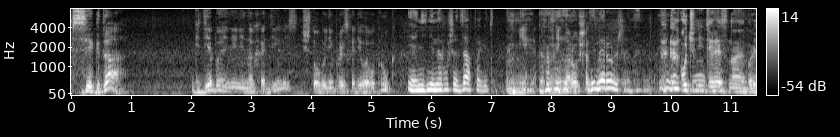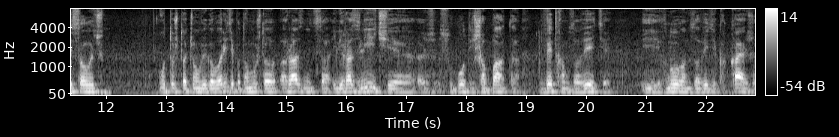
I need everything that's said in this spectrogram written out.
всегда, где бы они ни находились, что бы ни происходило вокруг. И они не нарушат заповедь. Нет, они не нарушат. Не нарушат. Очень интересно, Борис Савович, вот то, что, о чем вы говорите, потому что разница или различие э, субботы шаббата в Ветхом Завете и в Новом Завете, какая же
